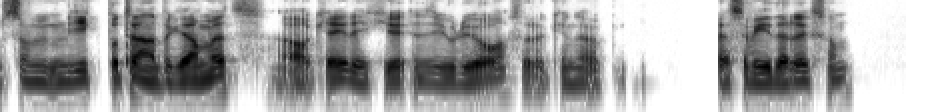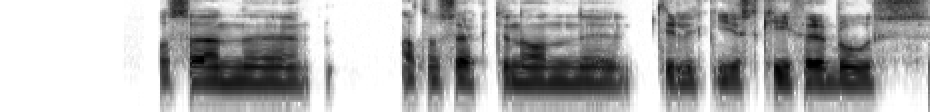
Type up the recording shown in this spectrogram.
som gick på tränarprogrammet. Ja, Okej, okay, det, det, gjorde jag så då kunde jag läsa vidare liksom. Och sen eh, att de sökte någon eh, till just KIF Örebros,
